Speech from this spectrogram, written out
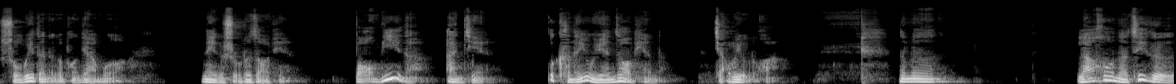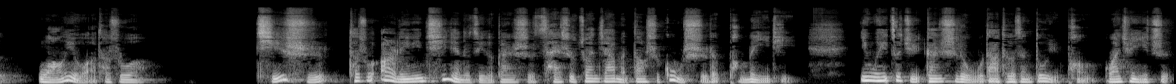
所谓的那个彭加木那个时候的照片，保密的案件不可能用原照片的，假如有的话，那么，然后呢，这个网友啊，他说。其实他说，二零零七年的这个干尸才是专家们当时共识的硼的遗体，因为这具干尸的五大特征都与硼完全一致，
